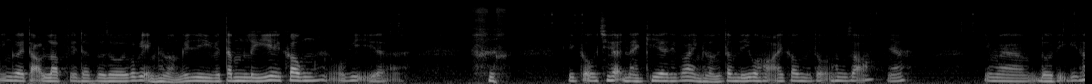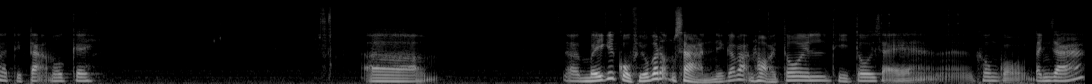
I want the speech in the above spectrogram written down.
cái người tạo lập thì đợt vừa rồi có bị ảnh hưởng cái gì về tâm lý hay không? Có bị ờ, cái câu chuyện này kia thì có ảnh hưởng tâm lý của họ hay không thì tôi cũng không rõ nhé nhưng mà đồ thị kỹ thuật thì tạm ok. À, mấy cái cổ phiếu bất động sản thì các bạn hỏi tôi thì tôi sẽ không có đánh giá.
